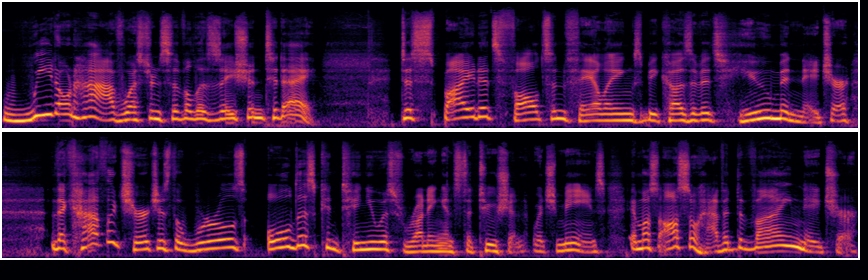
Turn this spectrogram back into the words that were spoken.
we don't have Western civilization today. Despite its faults and failings because of its human nature, the Catholic Church is the world's oldest continuous running institution, which means it must also have a divine nature.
